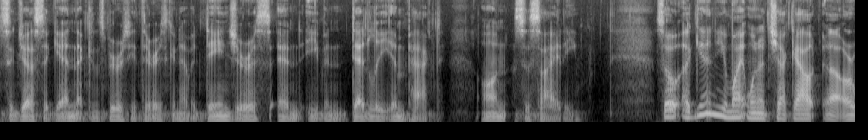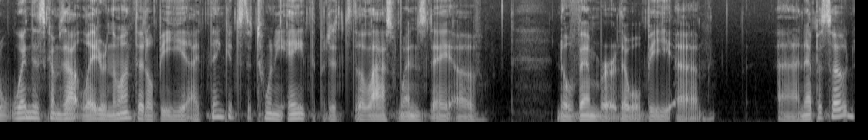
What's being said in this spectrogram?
suggests again that conspiracy theories can have a dangerous and even deadly impact on society. So again, you might want to check out, uh, or when this comes out later in the month, it'll be, I think it's the 28th, but it's the last Wednesday of November. There will be uh, an episode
